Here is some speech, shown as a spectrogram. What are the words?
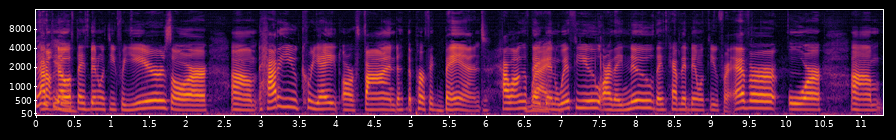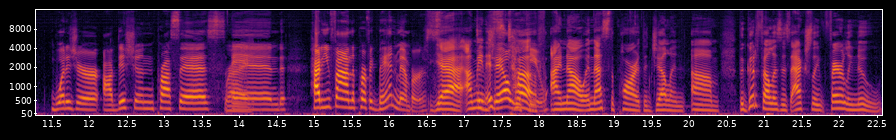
I don't know if they've been with you for years or um, how do you create or find the perfect band? How long have Right. they been with you? Are they new? They have they been with you forever? Or um, what is your audition process? Right. And how do you find the perfect band members? Yeah, I mean it's gel with tough. you. I know, and that's the part, the gelling. Um, the Goodfellas is actually fairly new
